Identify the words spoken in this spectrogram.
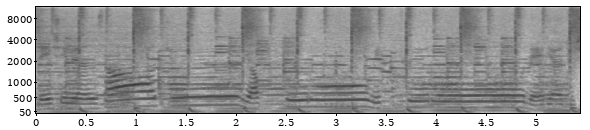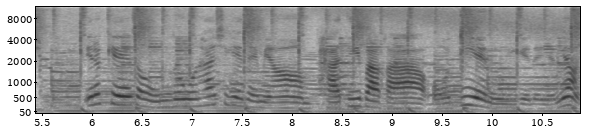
내쉬면서 쭉 옆으로 밑으로 내려주십니다. 이렇게 해서 운동을 하시게 되면 바디바가 어디에 놓이게 되냐면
